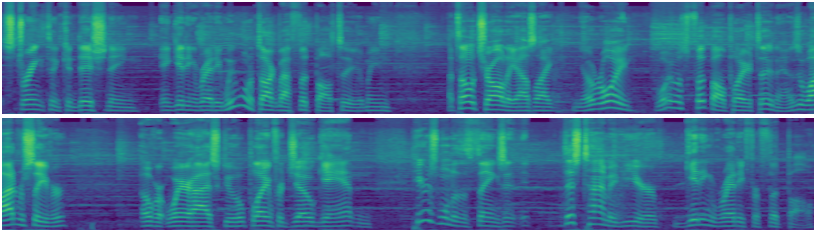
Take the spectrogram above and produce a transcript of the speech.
strength and conditioning and getting ready. We want to talk about football too. I mean, I told Charlie, I was like, you know, Roy, Roy was a football player too now. He's a wide receiver over at Weir High School, playing for Joe Gant. And here's one of the things this time of year, getting ready for football.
